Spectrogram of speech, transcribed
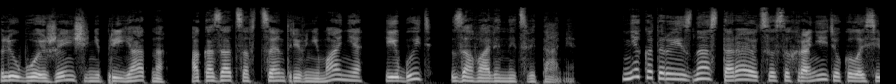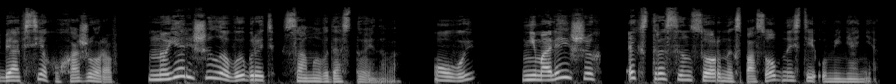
любой женщине приятно оказаться в центре внимания и быть заваленной цветами. Некоторые из нас стараются сохранить около себя всех ухажеров, но я решила выбрать самого достойного. Увы, ни малейших экстрасенсорных способностей у меня нет.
